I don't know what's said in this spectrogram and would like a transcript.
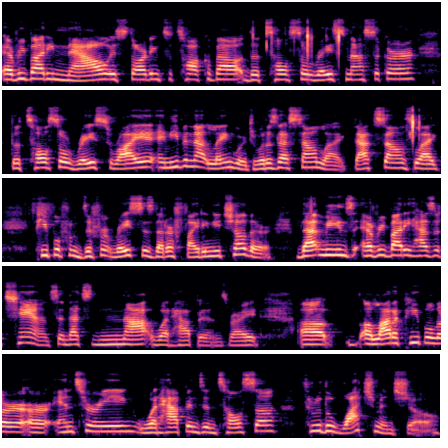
everybody now is starting to talk about the Tulsa Race Massacre, the Tulsa Race Riot, and even that language. What does that sound like? That sounds like people from different races that are fighting each other. That means everybody has a chance, and that's not what happens, right? Uh, a lot of people are, are entering what happened in Tulsa through the Watchmen show,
